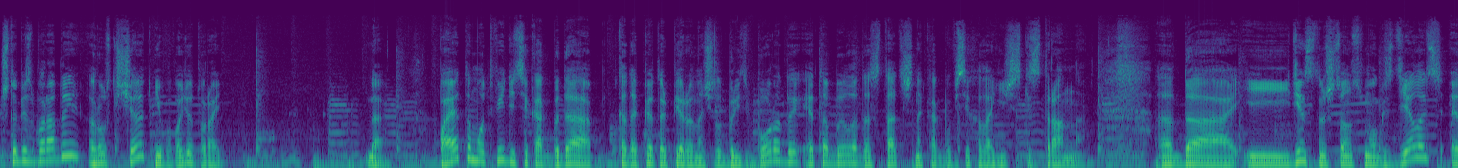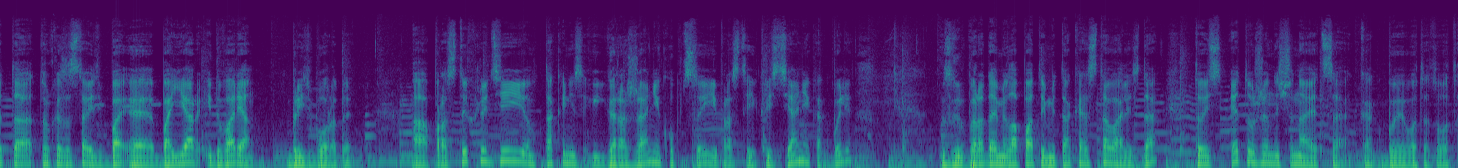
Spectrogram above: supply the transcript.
что без бороды русский человек не попадет в рай. Да. Поэтому, вот видите, как бы, да, когда Петр Первый начал брить бороды, это было достаточно, как бы, психологически странно. Э, Да, и единственное, что он смог сделать, это только заставить э, бояр и дворян брить бороды. А простых людей так и не... И горожане, купцы, и простые крестьяне, как были с бородами лопатами так и оставались, да? То есть это уже начинается как бы вот эта вот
